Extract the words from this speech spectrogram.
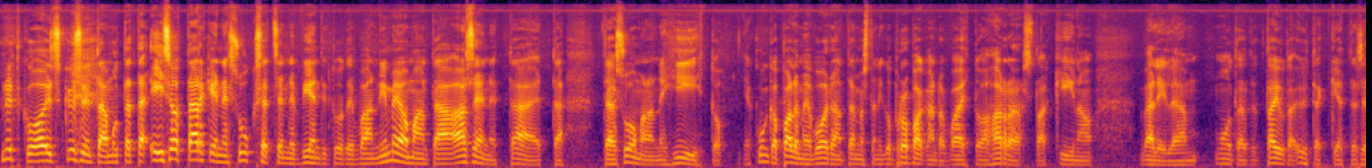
nyt kun olisi kysyntää, mutta että ei se ole tärkein ne sukset sinne vientituote, vaan nimenomaan tämä asenne, tämä, että tämä suomalainen hiihto? Ja kuinka paljon me voidaan tämmöistä niin propagandan vaihtoa harrastaa Kiinan välillä ja muuta, että tajuta yhtäkkiä, että se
